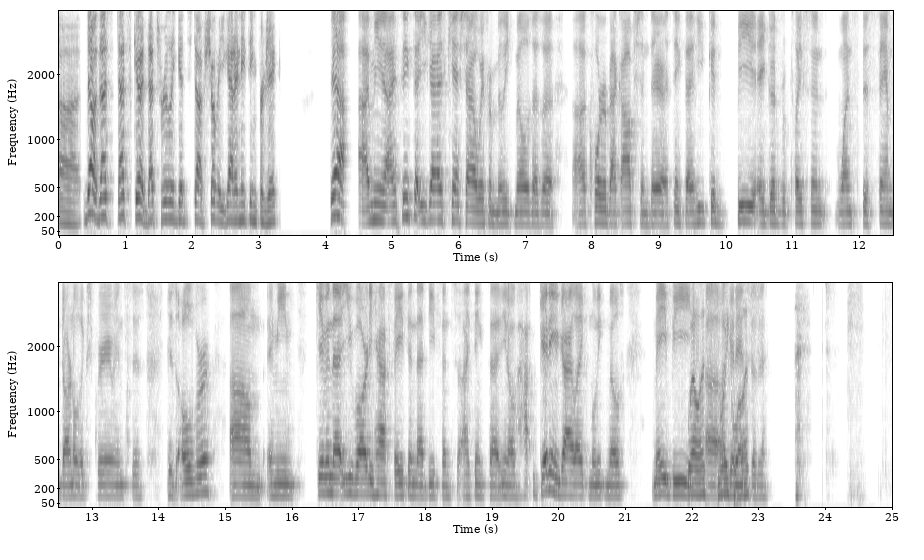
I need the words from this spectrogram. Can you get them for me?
uh, no, that that's good. That's really good stuff. Shova, you got anything for Jake? Yeah, I mean, I think that you guys can't shy away from Malik Mills as a, quarterback option there. I think that he could be a good replacement once this Sam Darnold experience is is over. Um, I mean, given that you've already have faith in that defense, I think that you know getting a guy like Malik Mills may be Willis, uh, Malik Willis.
